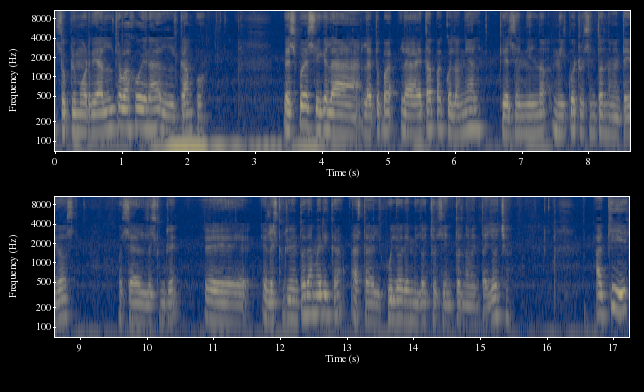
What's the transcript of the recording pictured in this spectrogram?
su primordial trabajo era el campo. Después sigue la, la, etapa, colonial, que es de mil, 1492 o sea, el, eh, el descubrimiento de América hasta el julio de 1898. Aquí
